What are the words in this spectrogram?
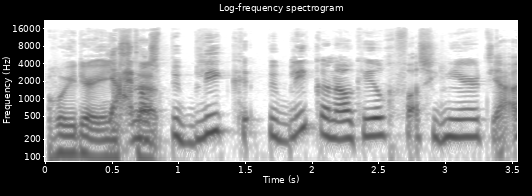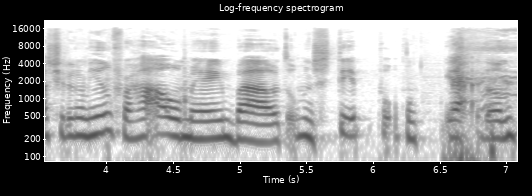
Hoe je erin Ja, staat. en als publiek, publiek kan ook heel gefascineerd... Ja, als je er een heel verhaal omheen bouwt, op een stip, op een, ja, dan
